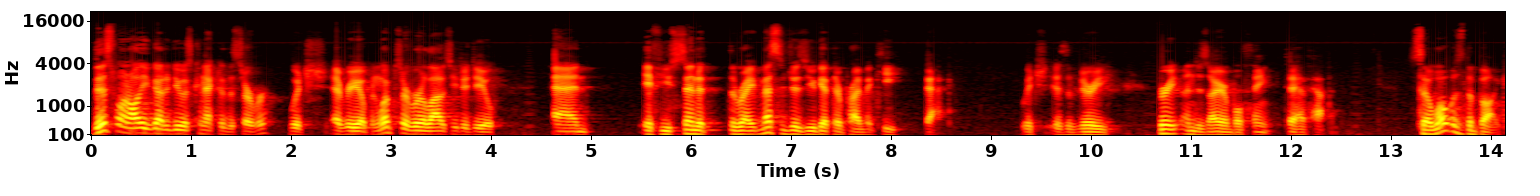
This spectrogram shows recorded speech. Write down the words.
This one, all you've got to do is connect to the server, which every open web server allows you to do. And if you send it the right messages, you get their private key back, which is a very, very undesirable thing to have happen. So what was the bug?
